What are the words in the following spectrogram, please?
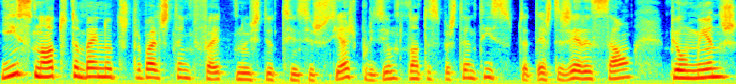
e isso noto também noutros trabalhos que tenho feito no Instituto de Ciências Sociais, por exemplo, nota-se bastante isso. Portanto, esta geração, pelo menos,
